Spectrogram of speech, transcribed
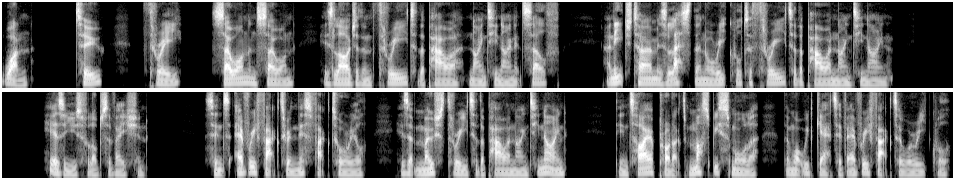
1, 2, 3, so on and so on, is larger than 3 to the power 99 itself, and each term is less than or equal to 3 to the power 99. Here's a useful observation. Since every factor in this factorial is at most 3 to the power 99, the entire product must be smaller than what we'd get if every factor were equal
